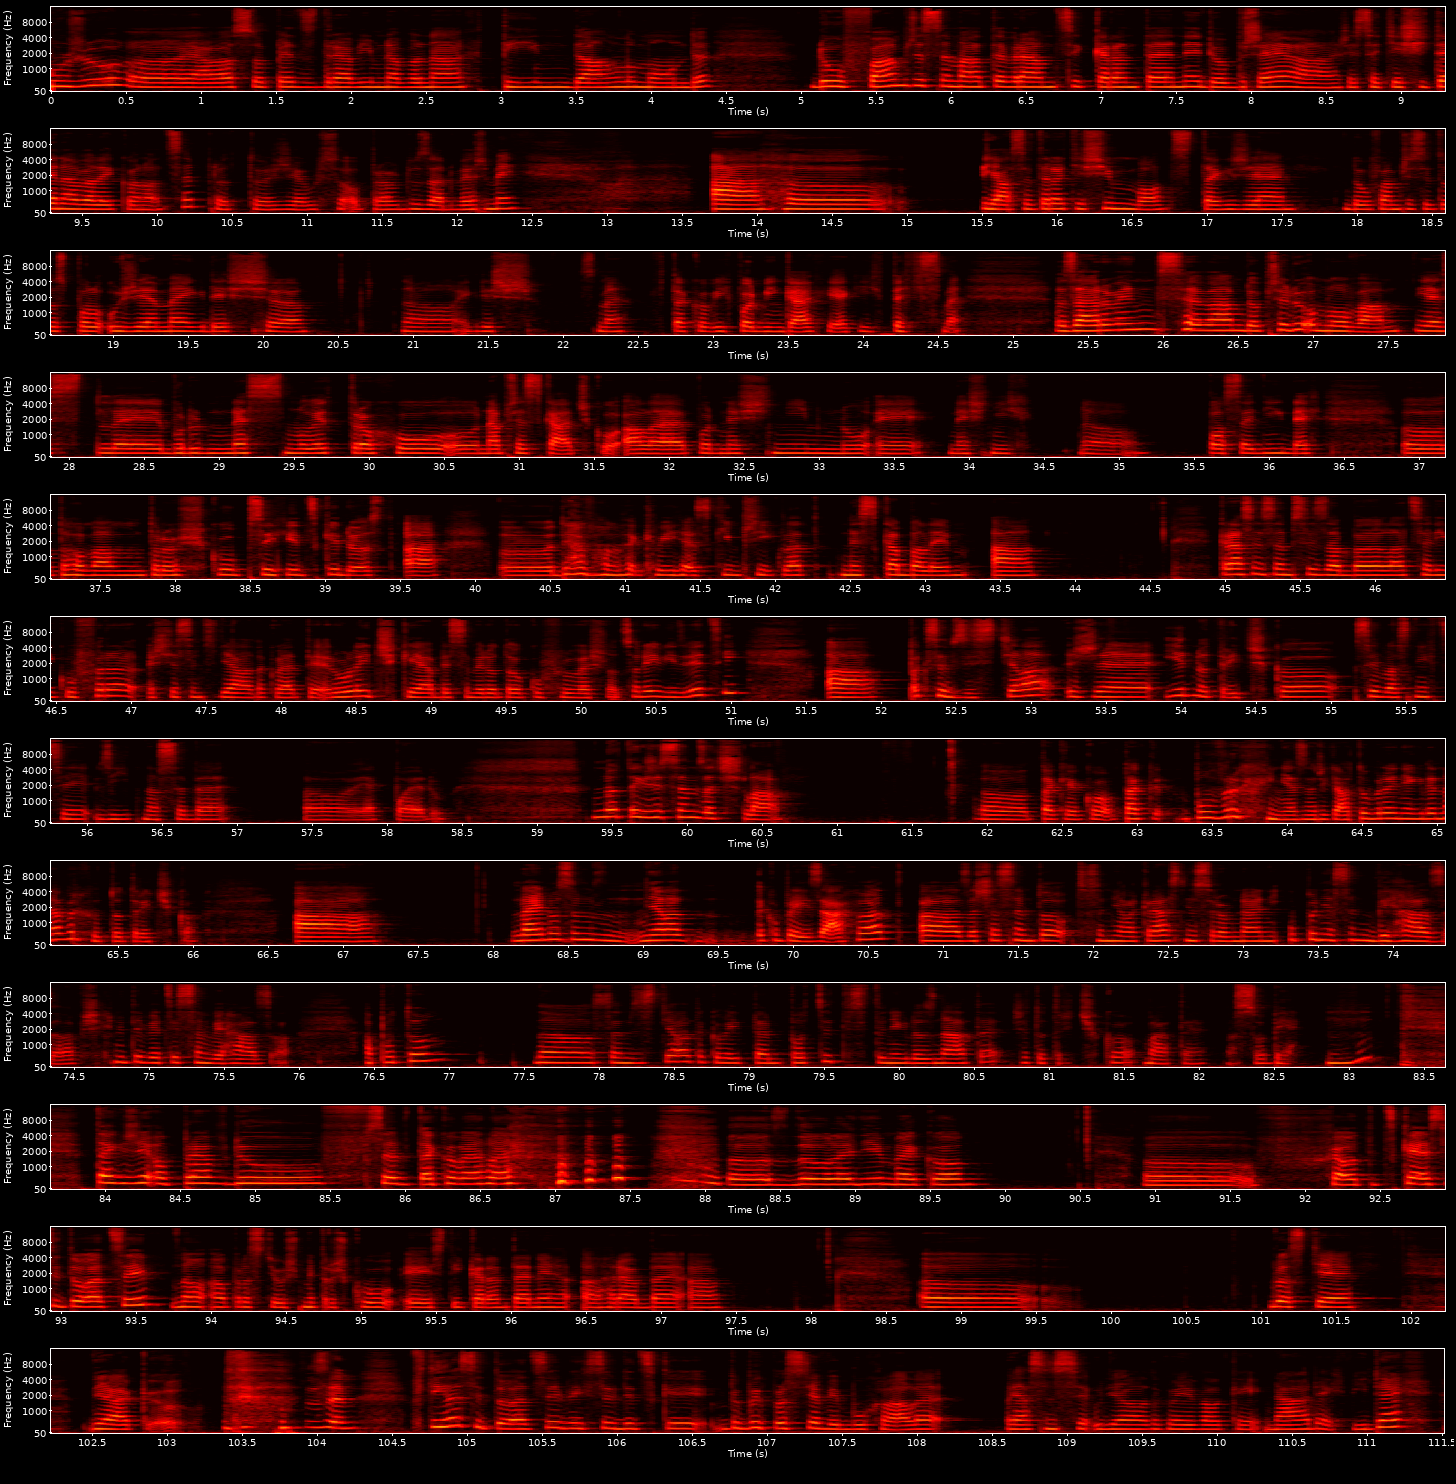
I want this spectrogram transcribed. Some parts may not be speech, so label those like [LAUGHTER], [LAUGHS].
bonjour, eh, já vás opět zdravím na vlnách Teen dans le monde. Doufám, že se máte v rámci karantény dobře a že se těšíte na Velikonoce, protože už jsou opravdu za dveřmi. A uh, já se teda těším moc, takže doufám, že si to spolu užijeme, i když, uh, i když jsme v takových podmínkách, jakých teď jsme. Zároveň se vám dopředu omlouvám, jestli budu dnes mluvit trochu na přeskáčku, ale po dnešním dnu i dnešních no, posledních dnech uh, toho mám trošku psychicky dost a dávám takový hezký příklad. Dneska balím a Krásně jsem si zabalila celý kufr, ještě jsem si dělala takové ty ruličky, aby se mi do toho kufru vešlo co nejvíc věcí a pak jsem zjistila, že jedno tričko si vlastně chci vzít na sebe, uh, jak pojedu. No takže jsem začala uh, tak jako, tak povrchně jsem říkala, to bude někde na vrchu to tričko. A najednou jsem měla takový záchvat a začala jsem to, co jsem měla krásně srovnání, úplně jsem vyházela, všechny ty věci jsem vyházela. A potom no, jsem zjistila takový ten pocit, jestli to někdo znáte, že to tričko máte na sobě. Mm-hmm. Takže opravdu jsem takovéhle [LAUGHS] s dovolením jako v chaotické situaci, no a prostě už mi trošku i z té karantény hrabe a uh, prostě nějak [LAUGHS] jsem v téhle situaci bych si vždycky, bych, bych prostě vybuchla, ale já jsem si udělala takový velký nádech, výdech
